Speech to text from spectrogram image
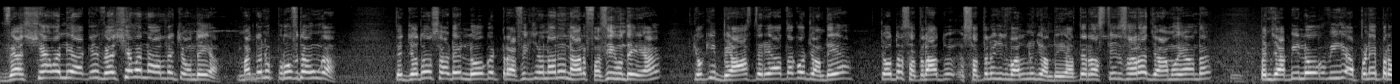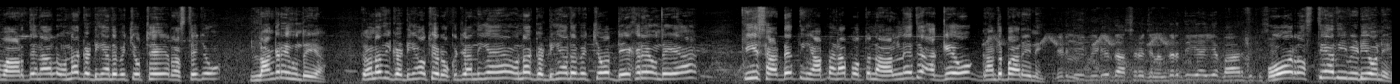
ਵੈਸ਼ਿਆਂ ਵਾਲੇ ਆ ਕੇ ਵੈਸ਼ਿਆਂ ਨਾਲ ਨਚਾਉਂਦੇ ਆ। ਮੈਂ ਤੁਹਾਨੂੰ ਪ੍ਰੂਫ ਦਊਂਗਾ। ਤੇ ਜਦੋਂ ਸਾਡੇ ਲੋਕ ਟ੍ਰੈਫਿਕ 'ਚ ਉਹਨਾਂ ਦੇ ਨਾਲ ਫਸੇ ਹੁੰਦੇ ਆ ਕਿਉਂਕਿ ਬਿਆਸ ਦਰਿਆ ਤੱਕ ਉਹ ਜਾਂਦੇ ਆ ਤੇ ਉਧਰ ਸਤਲੁਜ ਸਤਲੁਜ ਵੱਲ ਨੂੰ ਜਾਂਦੇ ਆ ਤੇ ਰਸਤੇ 'ਚ ਸਾਰਾ ਜਾਮ ਹੋਇਆ ਹੁੰਦਾ। ਪੰਜਾਬੀ ਲੋਕ ਵੀ ਆਪਣੇ ਪਰਿਵਾਰ ਦੇ ਨਾਲ ਉਹਨਾਂ ਗੱਡੀਆਂ ਦੇ ਵਿੱਚ ਉੱਥੇ ਰਸਤੇ 'ਚੋਂ ਲੰਘ ਰਹੇ ਹੁੰਦੇ ਆ ਤੇ ਉਹਨਾਂ ਦੀ ਗੱਡੀਆਂ ਉੱਥੇ ਰੁਕ ਜਾਂਦੀਆਂ ਆ ਉਹਨਾਂ ਗੱਡੀਆਂ ਦੇ ਵਿੱਚ ਉਹ ਦੇਖ ਰਹੇ ਹੁੰਦੇ ਆ ਕਿ ਸਾਡੇ ਧੀਆਂ ਭੈਣਾਂ ਪੁੱਤ ਨਾਲ ਨੇ ਤੇ ਅੱਗੇ ਉਹ ਗੰਦ ਪਾ ਰਹੇ ਨੇ। ਜਿਹੜੀ ਤੁਸੀਂ ਵੀਡੀਓ ਦੱਸ ਰਹੇ ਜਲੰਧਰ ਦੀ ਹੈ ਜਾਂ ਬਾਹਰ ਦੀ ਕਿਸੇ ਉਹ ਰਸਤਿਆਂ ਦੀ ਵੀਡੀਓ ਨੇ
